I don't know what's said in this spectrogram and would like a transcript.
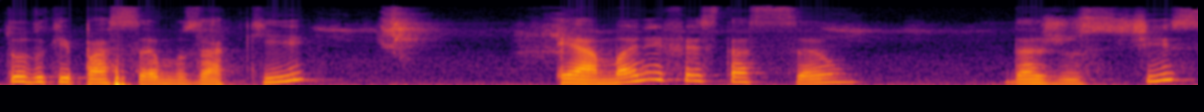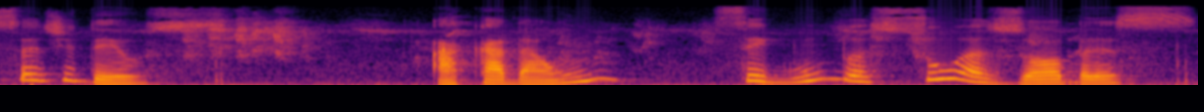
Tudo que passamos aqui é a manifestação da justiça de Deus, a cada um segundo as suas obras,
